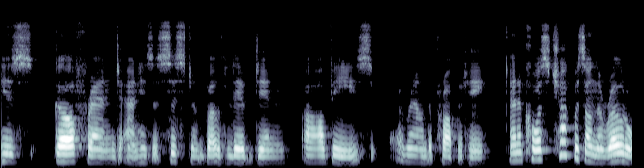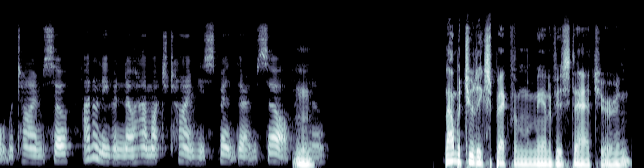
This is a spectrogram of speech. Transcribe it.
His girlfriend and his assistant both lived in RVs around the property. And of course, Chuck was on the road all the time, so I don't even know how much time he spent there himself, you Mm. know. Not what you'd expect from a man of his stature. And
